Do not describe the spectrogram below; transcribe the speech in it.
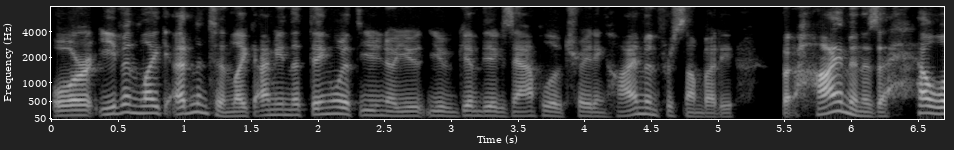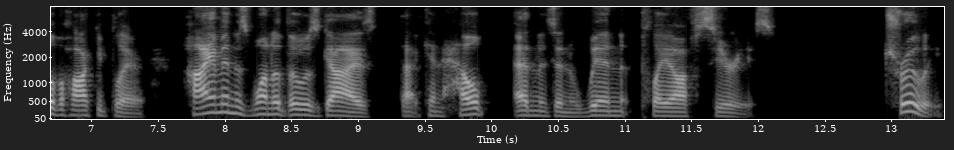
or even like Edmonton, like, I mean, the thing with, you know, you, you give the example of trading Hyman for somebody, but Hyman is a hell of a hockey player. Hyman is one of those guys that can help Edmonton win playoff series. Truly.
